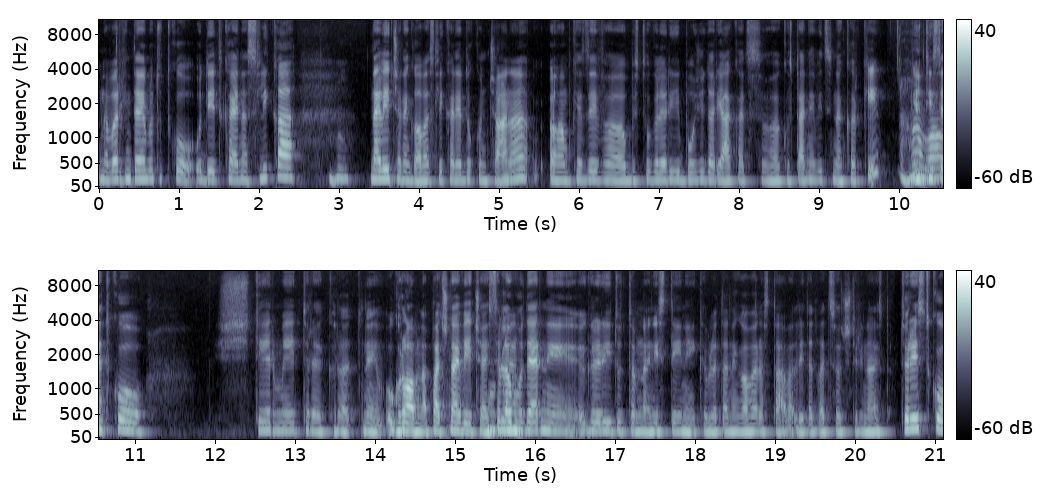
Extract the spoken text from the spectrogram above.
na vrh in tam je bilo tudi tako, odetka ena slika. Uh -huh. Največja njegova slika je dokončana, um, ki je zdaj v, v bistvu galeriji Božidar Jakac v Kostanjevici na Krki. Aha, in ti wow. se tako 4 metre krat, ne, ogromna, pač največja. Okay. Se je bila v moderni galeriji tudi tam na eni steni, ki je bila ta njegova razstava leta 2014. To je res tako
